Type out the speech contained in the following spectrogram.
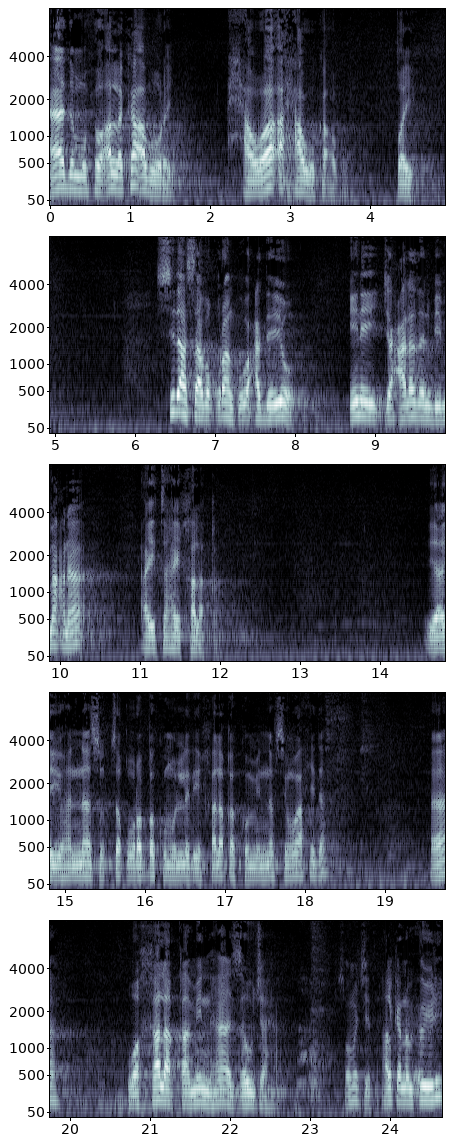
Aadam wuxuu alla ka abuuray xawaa'a xaawuu ka abuuray. Ayib sidaasaaba qur-aanku u caddeeyo inay jacaladan bimacnaa ay tahay khalaqa yaa ayuha اnnaasu اtaquu rabbakum اladii khalaqakum min nafsi waaxida wa khalaqa minha zawjaha soo ma jeeda halkanna muxuu yidhi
